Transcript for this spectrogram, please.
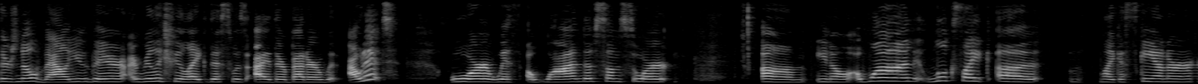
there's no value there. I really feel like this was either better without it or with a wand of some sort. Um, you know, a wand, it looks like a like a scanner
